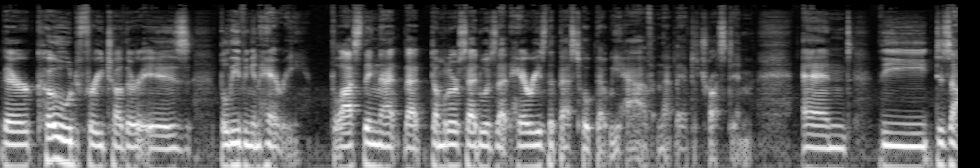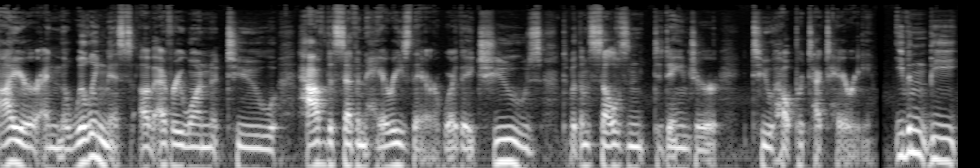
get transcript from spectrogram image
their code for each other is believing in harry. The last thing that that dumbledore said was that harry is the best hope that we have and that they have to trust him. And the desire and the willingness of everyone to have the seven harrys there where they choose to put themselves into danger to help protect harry. Even the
